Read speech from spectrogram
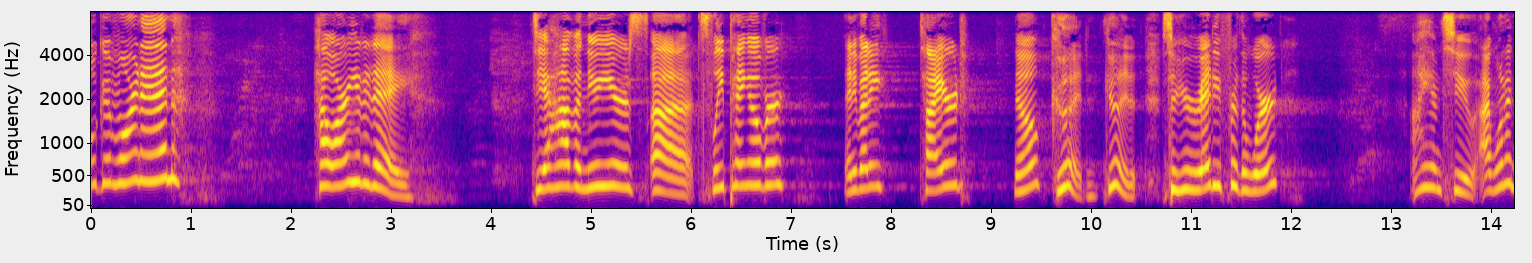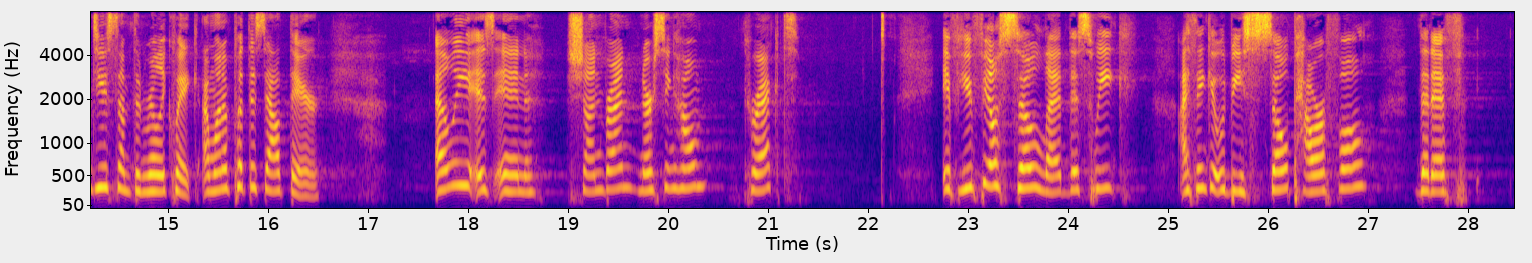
Well, good morning. How are you today? Do you have a New Year's uh, sleep hangover? Anybody? Tired? No? Good, good. So you're ready for the word? I am too. I want to do something really quick. I want to put this out there. Ellie is in Schönbrunn Nursing Home, correct? If you feel so led this week, I think it would be so powerful that if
